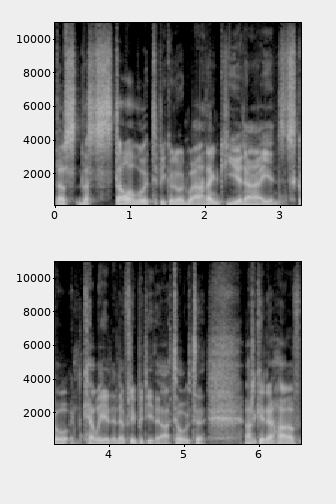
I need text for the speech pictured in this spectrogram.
There's there's still a lot to be going on. But I think you and I and Scott and Killian and everybody that I talk to are going to have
